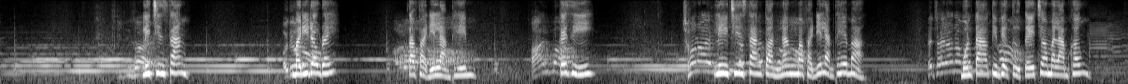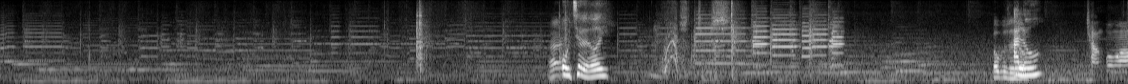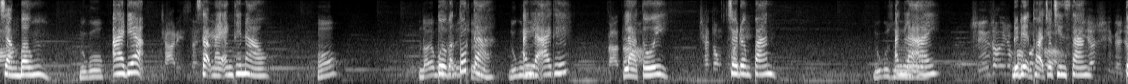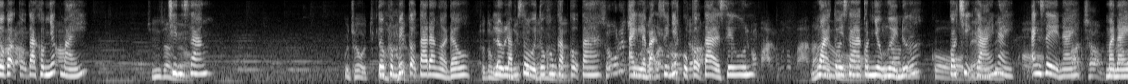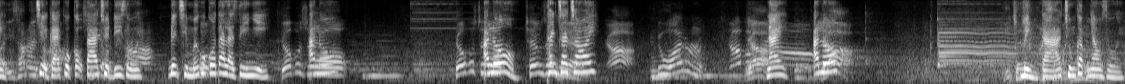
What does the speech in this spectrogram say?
Lý Chin Sang Mày đi đâu đấy? Tao phải đi làm thêm Cái gì? Lý Chin Sang toàn năng mà phải đi làm thêm à? Muốn tao tìm việc tử tế cho mà làm không? Ôi trời ơi. Alo. Chàng bông. Ai đấy ạ? Dạo này anh thế nào? Tôi vẫn tốt cả. Anh là ai thế? Là tôi. Choi Đông Pan. Anh là ai? Đưa điện thoại cho Chin Sang. Tôi gọi cậu ta không nhấc máy. Chin Sang. Tôi không biết cậu ta đang ở đâu. Lâu lắm rồi tôi không gặp cậu ta. Anh là bạn duy nhất của cậu ta ở Seoul. Ngoài tôi ra còn nhiều người nữa. Có chị gái này, anh rể này. Mà này, chị gái của cậu ta chuyển đi rồi. Địa chỉ mới của cô ta là gì nhỉ? Alo? Alo, thanh tra Choi? Này, alo? Mình cá chúng gặp nhau rồi.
